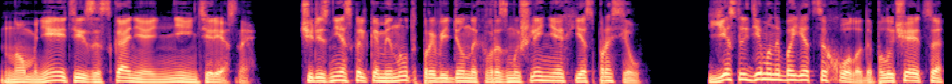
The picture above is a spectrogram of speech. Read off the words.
но мне эти изыскания не интересны. Через несколько минут, проведенных в размышлениях, я спросил. Если демоны боятся холода, получается,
